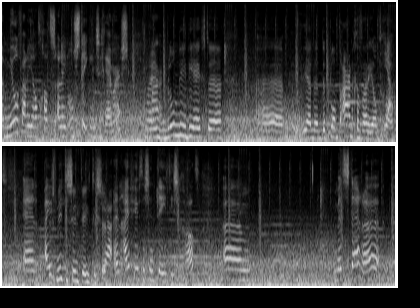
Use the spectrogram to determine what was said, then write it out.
een milde variant gehad, dus alleen ontstekingsremmers. Maar Maar Blondie die heeft eh, ja, de, de plantaardige variant ja, gehad. en Ivy, Dus niet de synthetische. ja, en Ivy heeft de synthetische gehad. Ehm, met sterren eh,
